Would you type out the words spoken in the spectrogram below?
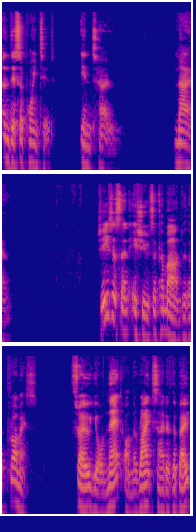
and disappointed in tone. Now, Jesus then issues a command with a promise Throw your net on the right side of the boat,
